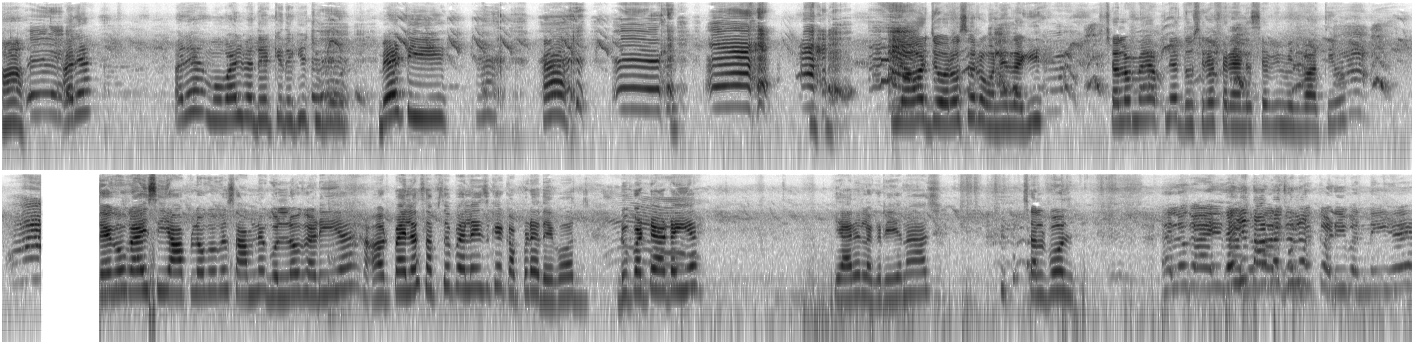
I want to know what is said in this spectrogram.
हाँ अरे अरे मोबाइल में देख के देखिए, चुप हो बेटी हाँ। ये और जोरों से रोने लगी। चलो मैं अपने दूसरे फ्रेंड से भी मिलवाती हूँ। देखो गाइस ये आप लोगों के सामने गुल्लो घड़ी है। और पहले सबसे पहले इसके कपड़े देखो। दुपट्टे हटाइए। यारे लग रही है ना आज? चल बोल। हेलो गाइस कड़ी बन रही है।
